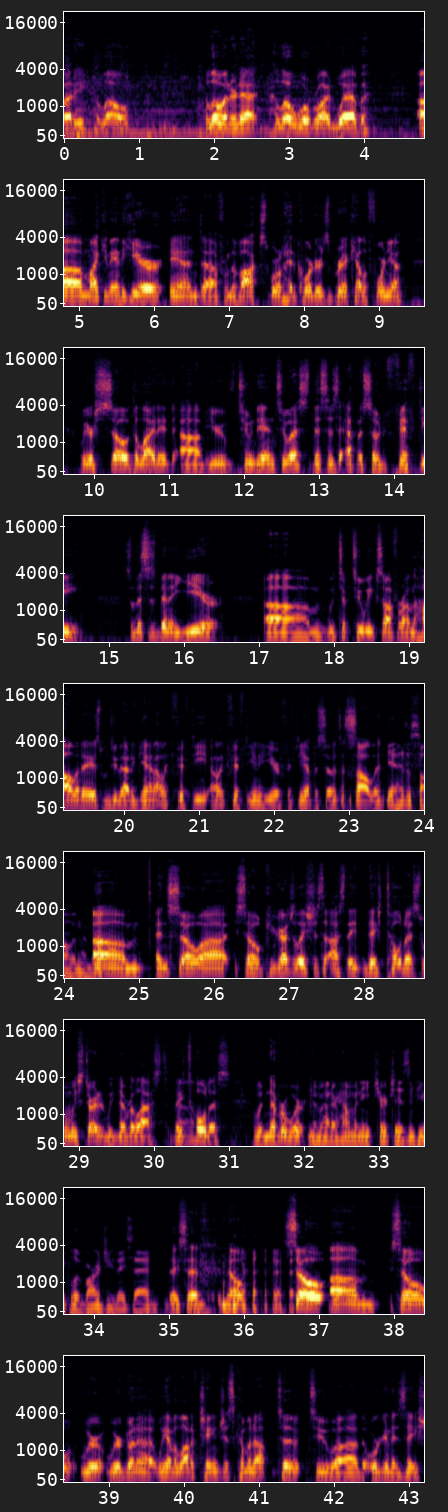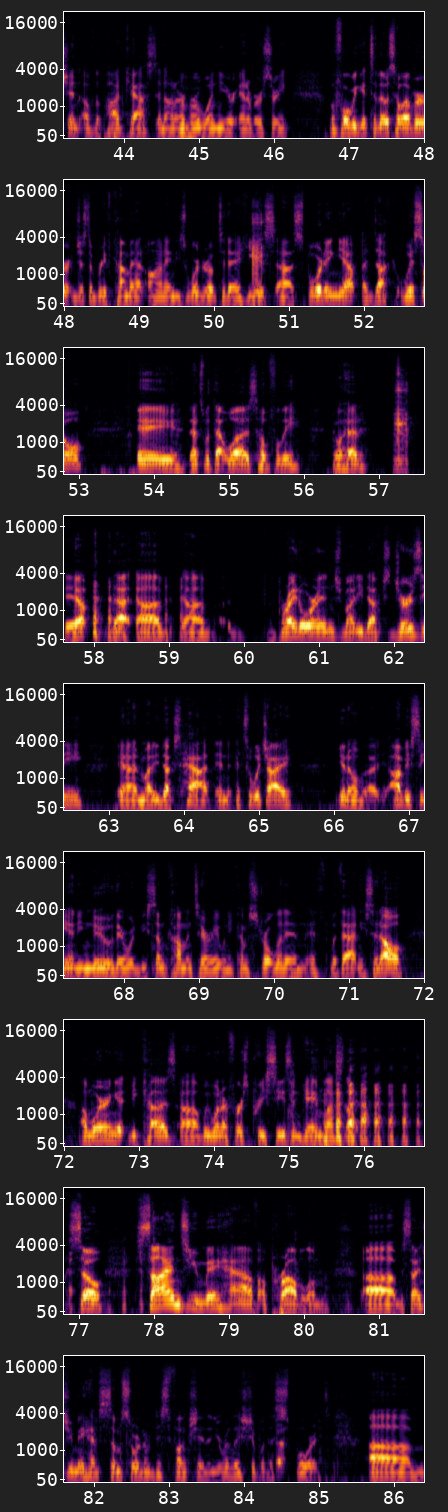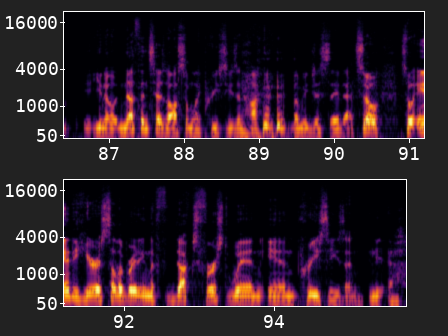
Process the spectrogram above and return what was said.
everybody. Hello. Hello, Internet. Hello, World Wide Web. Uh, Mike and Andy here, and uh, from the Vox World Headquarters, Brea, California. We are so delighted uh, you've tuned in to us. This is episode 50. So, this has been a year. Um, we took two weeks off around the holidays. We'll do that again. I like 50. I like 50 in a year, 50 episodes. That's solid. Yeah, it's a solid number. Um, and so, uh, so congratulations to us. They they told us when we started we'd never last. They told us it would never work. no matter how many churches and people have barred you, they said, They said no. so, um, so we're we're gonna we have a lot of changes coming up to to uh, the organization of the podcast in honor of our one year anniversary. Before we get to those, however, just a brief comment on Andy's wardrobe today. He is uh, sporting, yep, a duck whistle. A that's what that was. Hopefully, go ahead. Yep, that uh, uh, bright orange Mighty Ducks jersey and Mighty Ducks hat, and to which I, you know, uh, obviously Andy knew there would be some commentary when he comes strolling in with that, and he said, "Oh, I'm wearing it because uh, we won our first preseason game last night." so, signs you may have a problem. Uh, signs you may have some sort of dysfunction in your relationship with a sport. Um, you know, nothing says awesome like preseason hockey. Let me just say that. So, so Andy here is celebrating the Ducks' first win in preseason, and the, ugh,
